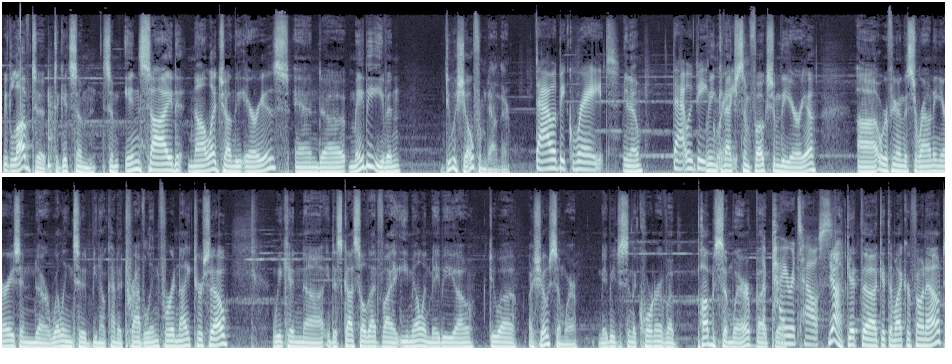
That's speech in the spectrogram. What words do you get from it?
we'd love to to get some some inside knowledge on the areas, and uh, maybe even do a show from down there. That would be great. You know, That would be we can great. connect some folks from the area. Uh, or if you're in the surrounding areas and are willing to, you know, kind of travel in for a night or so, we can uh, discuss all that via email and maybe uh, do a, a show somewhere. Maybe just in the corner of a pub somewhere. a But uh, pirate's house. yeah, get the get the microphone out,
